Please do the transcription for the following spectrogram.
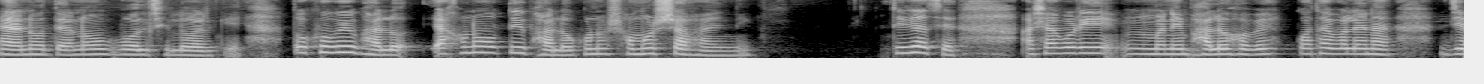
হেন তেন বলছিল আর কি। তো খুবই ভালো এখনও অবধি ভালো, কোনো সমস্যা হয়নি। ঠিক আছে? আশা করি মানে ভালো হবে। কথা বলে না, যে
